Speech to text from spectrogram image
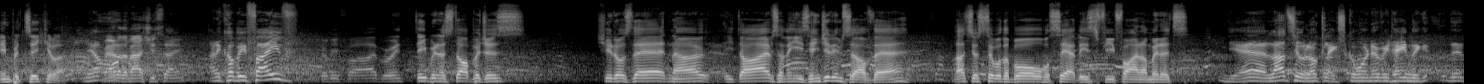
in particular. Yeah, Man of the oh. match, you saying? And it could be five. Could be five. We're in, deep into stoppages. Chido's there. No, he dives. I think he's injured himself there. Lazio still with the ball. We'll see out these few final minutes. Yeah, Lazio looked like scoring every time they, they,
